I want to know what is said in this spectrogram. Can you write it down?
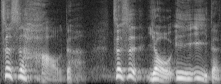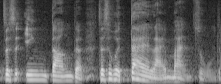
这是好的，这是有意义的，这是应当的，这是会带来满足的。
